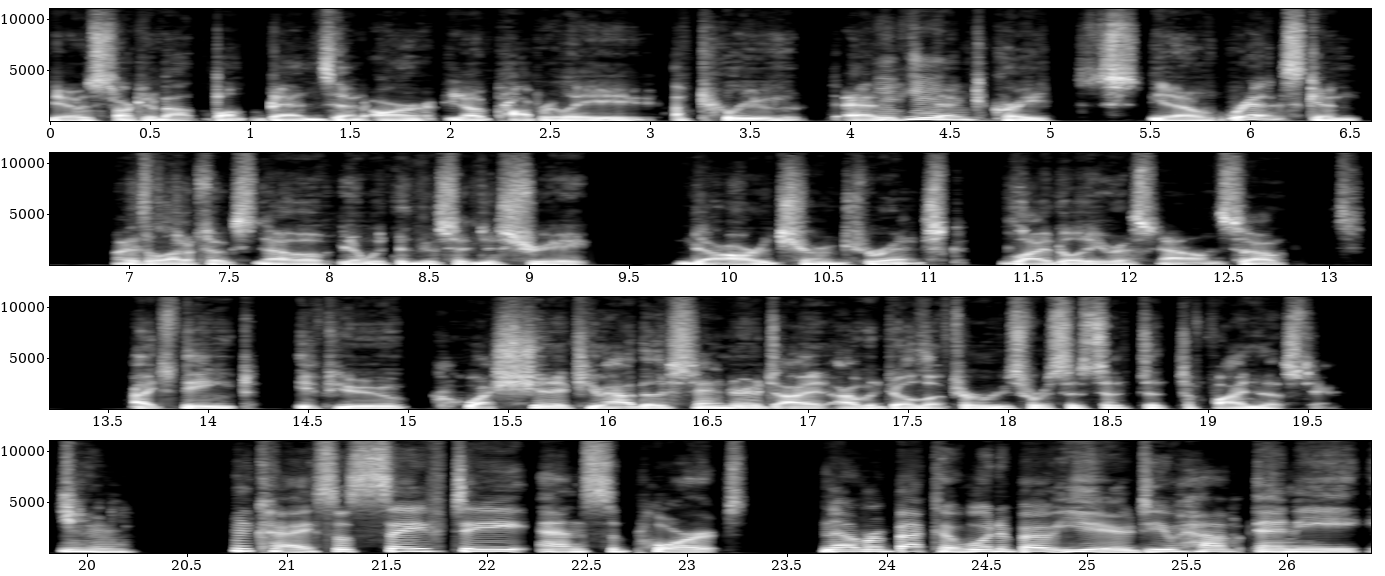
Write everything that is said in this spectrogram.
you know, is talking about bunk beds that aren't, you know, properly approved and mm-hmm. that creates, you know, risk. And as a lot of folks know, you know, within this industry, there are insurance risk, liability risk now. And so I think if you question if you have those standards, I, I would go look for resources to, to, to find those standards. Mm-hmm. Okay, so safety and support. Now, Rebecca, what about you? Do you have any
